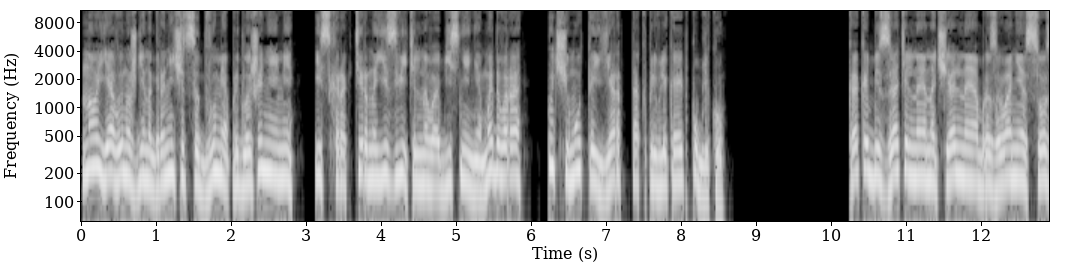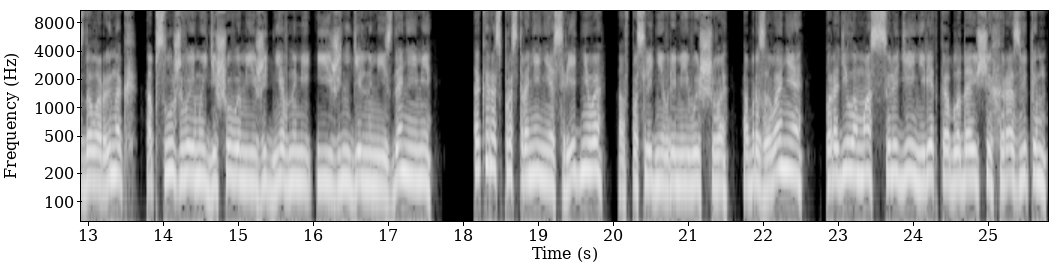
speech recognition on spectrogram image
Но я вынужден ограничиться двумя предложениями из характерно язвительного объяснения Медовара, почему Тейяр так привлекает публику. Как обязательное начальное образование создало рынок, обслуживаемый дешевыми ежедневными и еженедельными изданиями, так и распространение среднего, а в последнее время и высшего, образования породило массу людей, нередко обладающих развитым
